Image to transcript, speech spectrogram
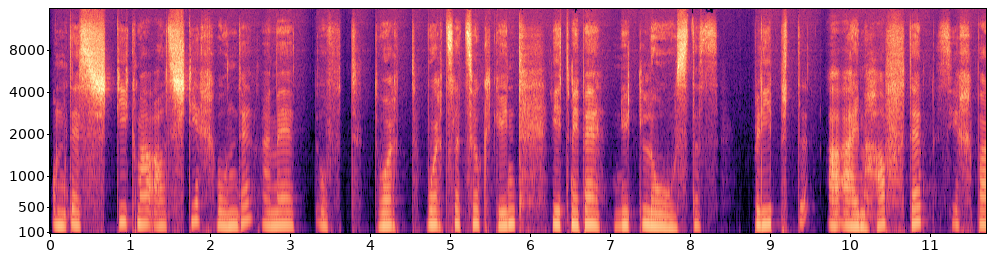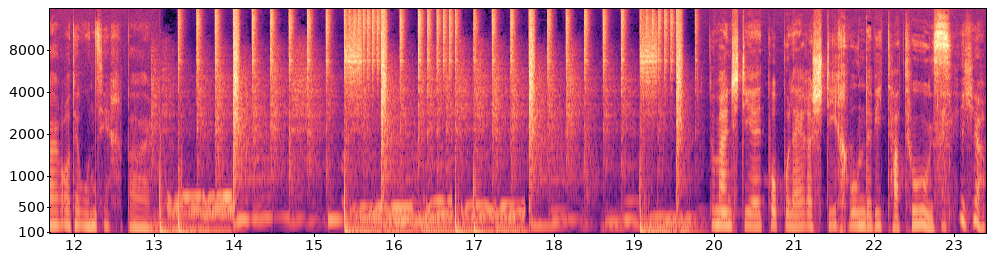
Und das Stigma als Stichwunde, wenn man auf die die Wortwurzeln zurückgehen, wird man eben nicht los. Das bleibt an einem haften, sichtbar oder unsichtbar. Du meinst die populären Stichwunden wie Tattoos? ja,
